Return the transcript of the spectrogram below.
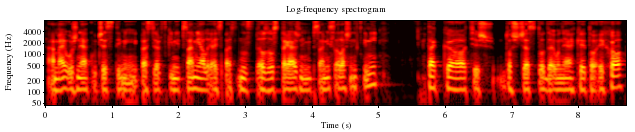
a majú už nejakú čest s tými pastierskými psami, ale aj so strážnymi psami salašnickými, tak uh, tiež dosť často dajú nejaké to echo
